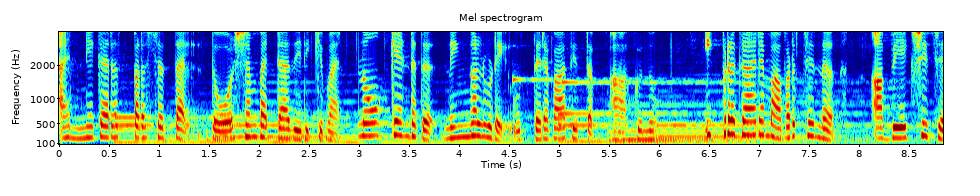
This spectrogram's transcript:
അന്യകര സ്പർശത്താൽ ദോഷം പറ്റാതിരിക്കുവാൻ നോക്കേണ്ടത് നിങ്ങളുടെ ഉത്തരവാദിത്തം ആകുന്നു. ഇപ്രകാരം അവർ ചെന്ന് അപേക്ഷിച്ച്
